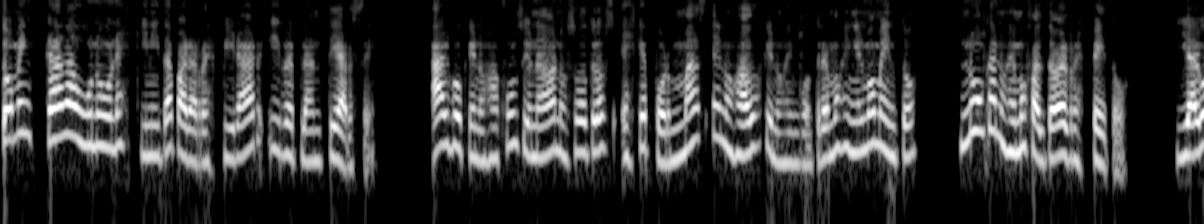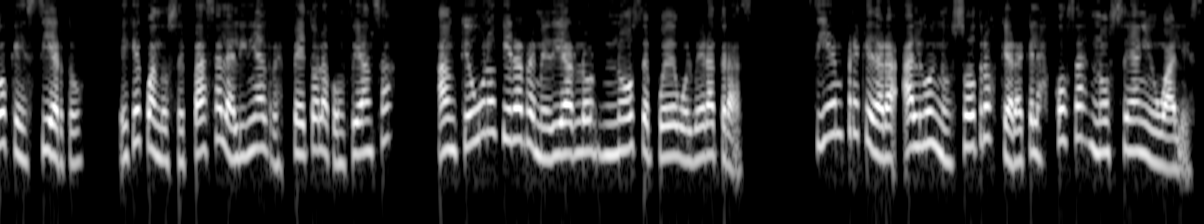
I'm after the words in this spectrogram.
Tomen cada uno una esquinita para respirar y replantearse. Algo que nos ha funcionado a nosotros es que por más enojados que nos encontremos en el momento, nunca nos hemos faltado el respeto, y algo que es cierto es que cuando se pasa la línea del respeto a la confianza, aunque uno quiera remediarlo, no se puede volver atrás. Siempre quedará algo en nosotros que hará que las cosas no sean iguales.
